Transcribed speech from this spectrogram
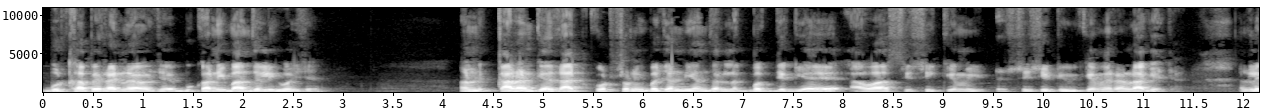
બુરખા પહેરાયેલા હોય છે, બુકાની બાંધેલી હોય છે. અને કારણ કે રાજકોટ સોની બજારની અંદર લગભગ જગ્યાએ આવા સીસી કેમી, સીસીટીવી કેમેરા લાગે છે. એટલે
